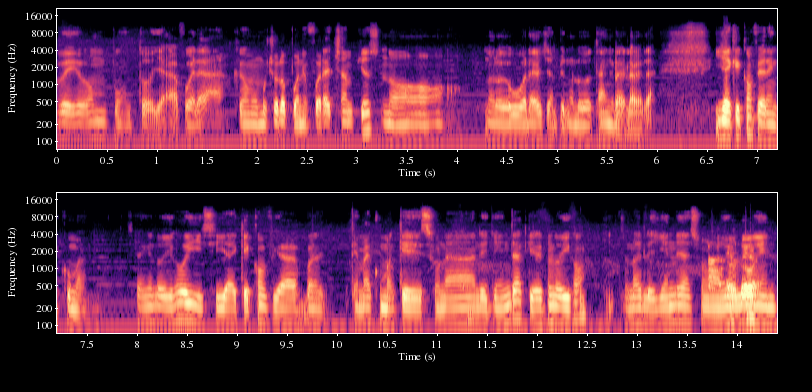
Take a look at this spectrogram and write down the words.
veo a un punto ya fuera, como mucho lo ponen fuera de Champions. No, no lo veo fuera de Champions, no lo veo tan grave, la verdad. Y hay que confiar en Kuma. Si alguien lo dijo, y sí hay que confiar. Bueno, el tema de Kuma, que es una leyenda, que alguien lo dijo, es una leyenda, es un Ah, ídolo en,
